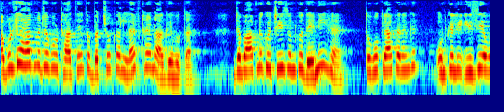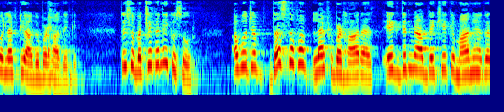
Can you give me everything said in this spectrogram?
اب الٹے ہاتھ میں جب وہ اٹھاتے ہیں تو بچوں کا لیفٹ ہینڈ آگے ہوتا ہے۔ جب آپ نے کوئی چیز ان کو دینی ہے تو وہ کیا کریں گے؟ ان کے لیے ایزی ہے، وہ لیفٹ ہی آگے بڑھا دیں گے۔ تو اس سے بچے کا نہیں قصور۔ اب وہ جب دس دفعہ لیفٹ بڑھا رہا ہے، ایک دن میں آپ دیکھیے کہ ماں نے اگر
